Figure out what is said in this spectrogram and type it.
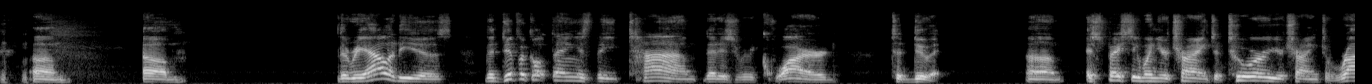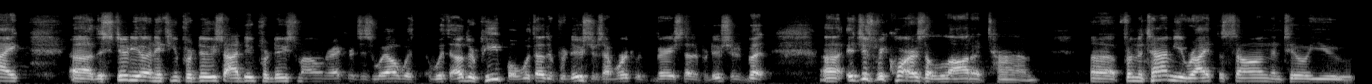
um, um, the reality is the difficult thing is the time that is required to do it. Um, especially when you're trying to tour, you're trying to write uh, the studio. And if you produce, I do produce my own records as well with with other people, with other producers. I've worked with various other producers, but uh, it just requires a lot of time. Uh, from the time you write the song until you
